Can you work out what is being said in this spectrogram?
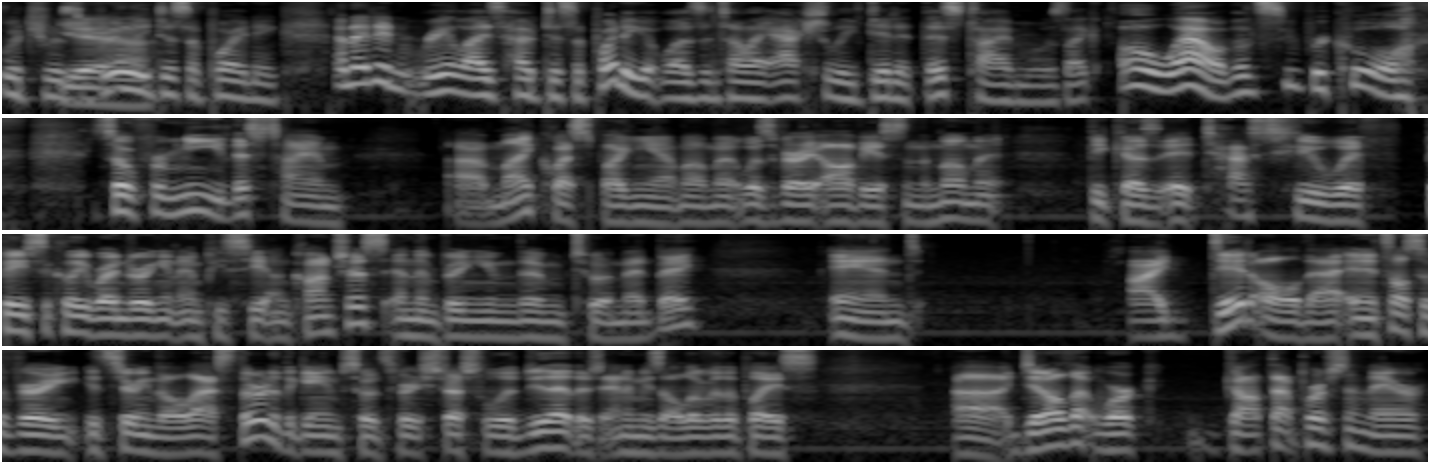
which was yeah. really disappointing. And I didn't realize how disappointing it was until I actually did it this time and was like, oh wow, that's super cool. So for me, this time, uh, my quest bugging out moment was very obvious in the moment because it tasks you with basically rendering an NPC unconscious and then bringing them to a medbay and I did all that, and it's also very it's during the last third of the game, so it's very stressful to do that. There's enemies all over the place. Uh, did all that work, got that person there.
